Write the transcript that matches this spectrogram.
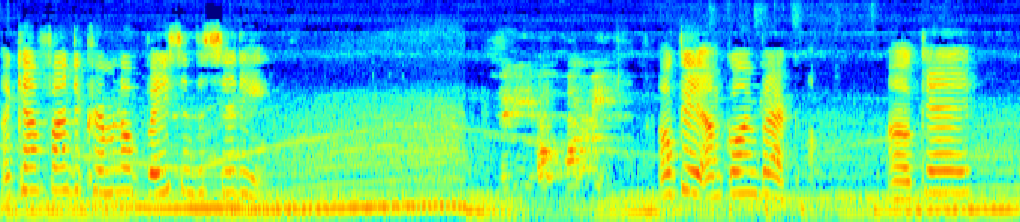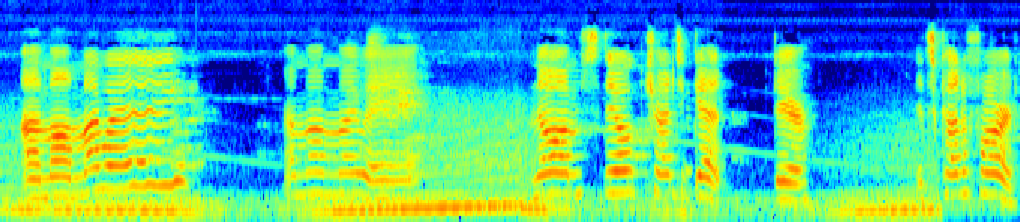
I can't find the criminal base in the city. City? Oh, follow me. Okay, I'm going back. Okay, I'm on my way. I'm on my way. No, I'm still trying to get there. It's kind of hard.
